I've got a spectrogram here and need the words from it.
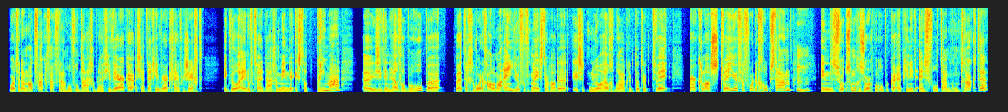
wordt er dan ook vaak gevraagd van nou, hoeveel dagen blijf je werken? Als jij tegen je werkgever zegt, ik wil één of twee dagen minder, is dat prima. Uh, je ziet in heel veel beroepen, we tegenwoordig allemaal één juf of meester hadden, is het nu al heel gebruikelijk dat er twee, per klas twee juffen voor de groep staan. Mm-hmm. In sommige zorgberoepen heb je niet eens fulltime contracten.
